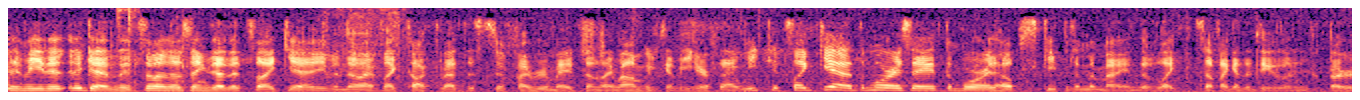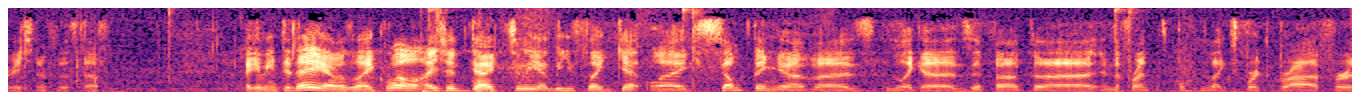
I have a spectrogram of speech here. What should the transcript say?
I mean, it, again, it's one of those things that it's like, yeah, even though I've like talked about this with my roommates and my mom who's gonna be here for that week, it's like, yeah, the more I say it, the more it helps keep it in my mind of like stuff I gotta do in preparation for the stuff. Like, I mean, today I was like, well, I should actually at least like get like something of a like a zip up uh, in the front like sports bra for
